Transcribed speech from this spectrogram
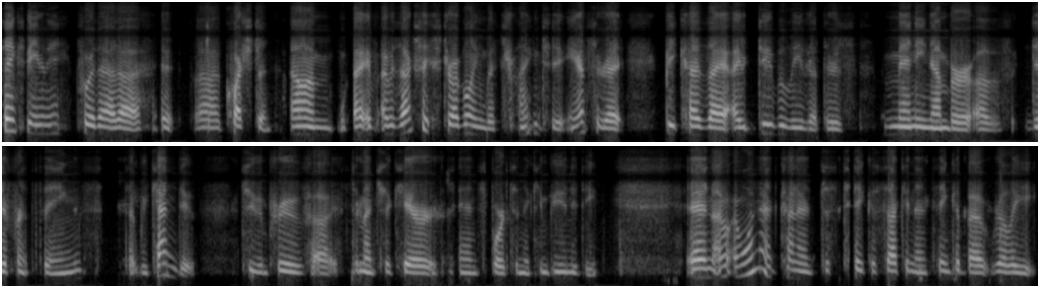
Thanks, Mimi, for that uh, uh, question. Um, I, I, was actually struggling with trying to answer it because I, I, do believe that there's many number of different things that we can do to improve uh, dementia care and sports in the community. And I, I want to kind of just take a second and think about really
